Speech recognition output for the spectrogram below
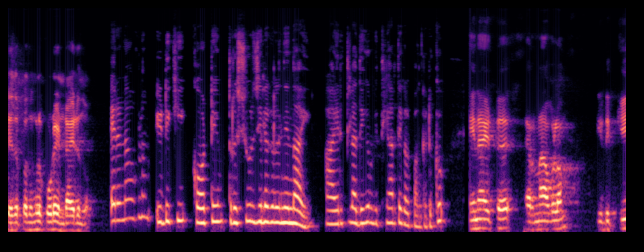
ചെയ്തപ്പോൾ നിങ്ങൾ കൂടെ ഉണ്ടായിരുന്നു. എറണാകുളം ഇടുക്കി കോട്ടയം തൃശൂർ ജില്ലകളിൽ നിന്നായി ആയിരത്തിലധികം വിദ്യാർത്ഥികൾ പങ്കെടുക്കും. മെയിനായിട്ട് എറണാകുളം ഇടുക്കി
